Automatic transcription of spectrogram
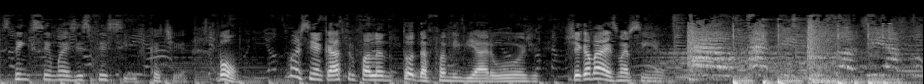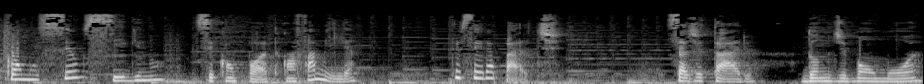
Você tem que ser mais específica, tia. Bom, Marcinha Castro falando toda familiar hoje. Chega mais, Marcinha. Como o seu signo se comporta com a família. Terceira parte. Sagitário, dono de bom humor,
